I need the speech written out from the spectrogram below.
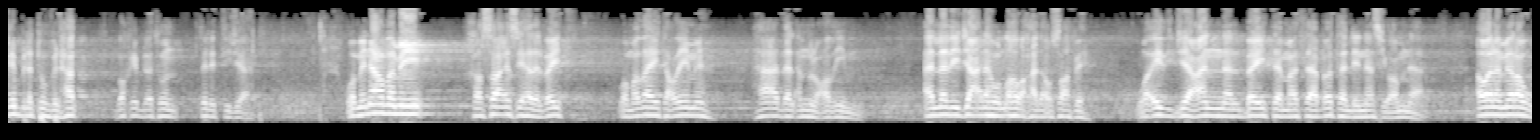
قبلة في الحق وقبلة في الاتجاه. ومن أعظم خصائص هذا البيت ومظاهر تعظيمه هذا الأمن العظيم الذي جعله الله أحد أوصافه. وإذ جعلنا البيت مثابة للناس وأمنا. أولم يروا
